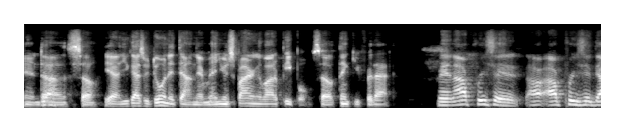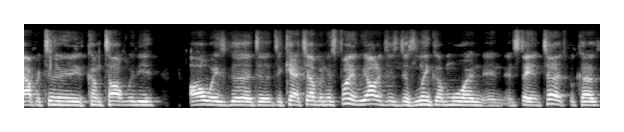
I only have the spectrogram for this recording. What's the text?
And yeah. uh so yeah, you guys are doing it down there, man. You're inspiring a lot of people. So thank you for that. Man, I appreciate it. I, I appreciate the opportunity to come talk with you always good to to catch up. And it's funny, we ought to just just link up more and, and, and stay in touch because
